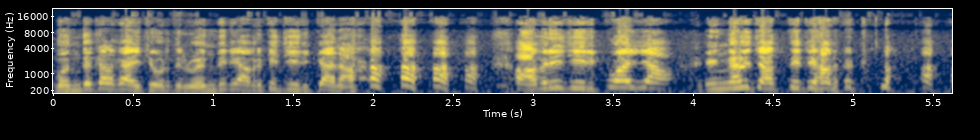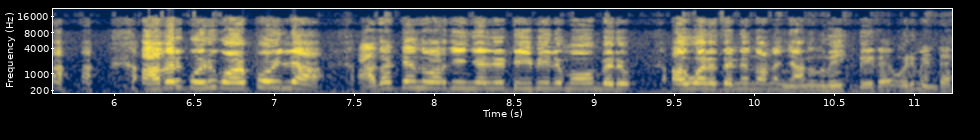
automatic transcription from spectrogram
ബന്ധുക്കൾക്ക് അയച്ചു കൊടുത്തിനു എന്തിനാ അവർക്ക് ചിരിക്കാനാ? അവർ ചിരിക്കുവയ്യ നിങ്ങൾ ചത്തിട്ട് അവർക്ക് അവർക്ക് ഒരു കുഴപ്പമില്ല അതൊക്കെ എന്ന് പറഞ്ഞു കഴിഞ്ഞാൽ ടി വിയിൽ മോഹം വരും. അതുപോലെ തന്നെ എന്ന് പറഞ്ഞാൽ ഞാനൊന്ന് മീക്ക് തരേ ഒരു മിനിറ്റ്.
